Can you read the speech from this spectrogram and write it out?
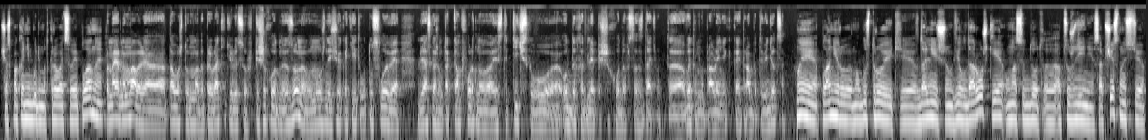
Сейчас пока не будем открывать свои планы. Наверное, мало ли того, что надо превратить улицу в пешеходную зону, нужны еще какие-то вот условия для, скажем так, комфортного эстетического отдыха для пешеходов создать. Вот э, в этом направлении какая-то работа ведется? Мы планируем обустроить э, в дальнейшем велодорожки. У нас идут э, обсуждения с общественностью.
